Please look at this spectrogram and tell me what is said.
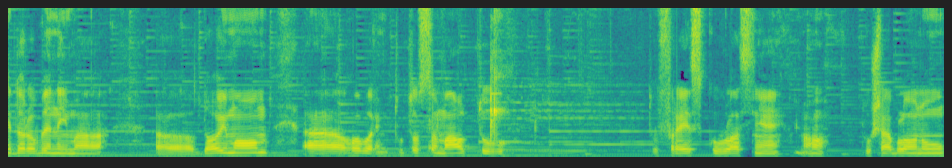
nedorobeným e, e, dojmom. Hovorím, tuto som mal tú, tú fresku vlastne, no, tú šablónu,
